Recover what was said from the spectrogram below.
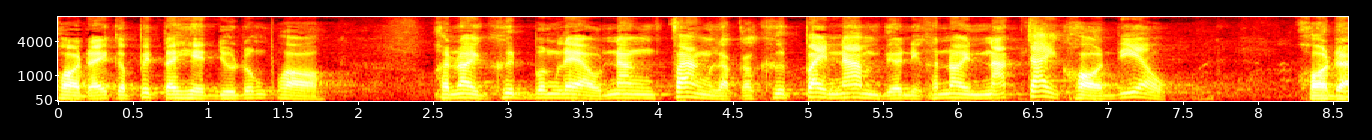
ขอใดก็เป็นตาเฮ็ดอยู่หลวงพ่อขน้อยขึ้นเบิ่งแล้ว นั่งฟังแล้วก็ขึ้นไปน้ำเดี๋ยวนี้ขน้อยนักใจขอเดียว ขอใด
